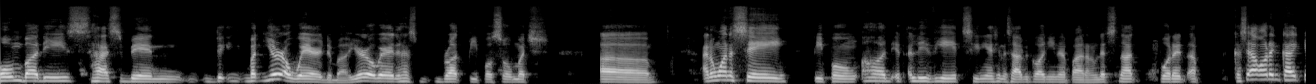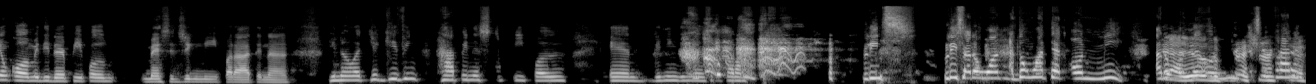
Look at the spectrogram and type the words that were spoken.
Home Buddies has been but you're aware, 'di ba? You're aware it has brought people so much uh I don't want to say tipong oh it alleviates yun nga sinasabi ko kanina parang let's not put it up. Kasi ako rin kahit yung comedy there are people messaging me parati na you know what? You're giving happiness to people and ganyan ganyan. So parang please please I don't want I don't want that on me. I don't Yeah, want that on me. Pressure. parang,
